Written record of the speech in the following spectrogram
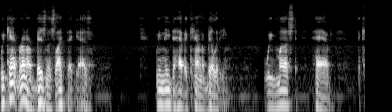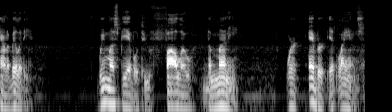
We can't run our business like that, guys we need to have accountability. We must have accountability. We must be able to follow the money wherever it lands.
